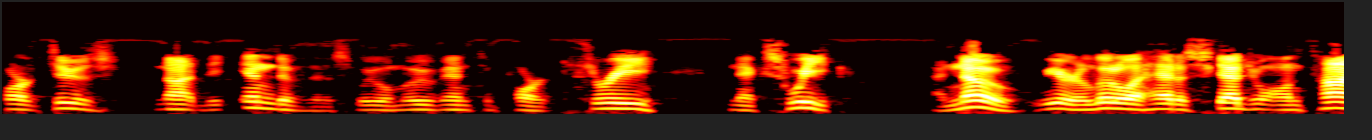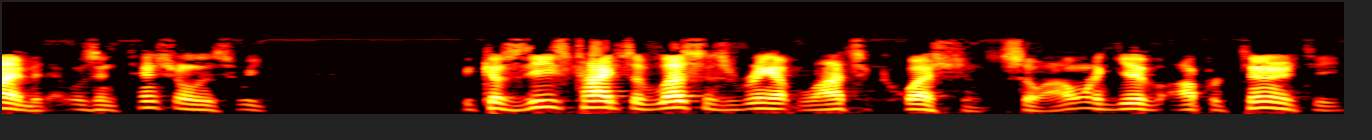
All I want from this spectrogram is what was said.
part two is not the end of this. We will move into part three next week. I know we are a little ahead of schedule on time, but that was intentional this week because these types of lessons bring up lots of questions. So I want to give opportunity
